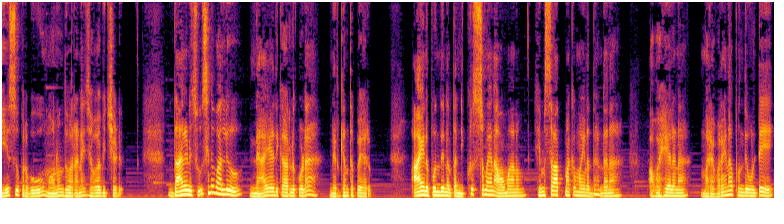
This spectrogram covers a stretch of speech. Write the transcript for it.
యేసు ప్రభువు మౌనం ద్వారానే జవాబిచ్చాడు. దానిని చూసిన వాళ్ళు న్యాయాధికారులు కూడా నిర్గంతపోయారు ఆయన పొందినంత నికృష్టమైన అవమానం హింసాత్మకమైన దండన అవహేళన మరెవరైనా పొంది ఉంటే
